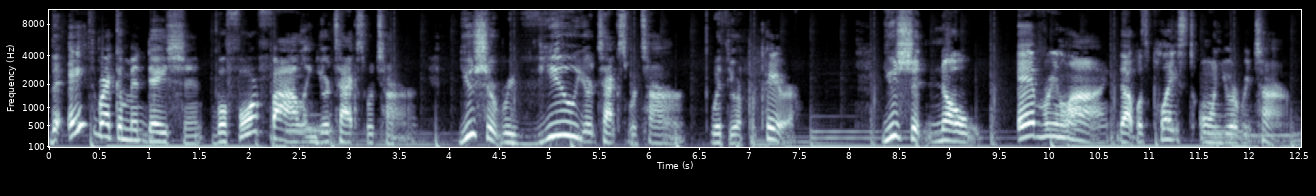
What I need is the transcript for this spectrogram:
The eighth recommendation before filing your tax return, you should review your tax return with your preparer. You should know every line that was placed on your return.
